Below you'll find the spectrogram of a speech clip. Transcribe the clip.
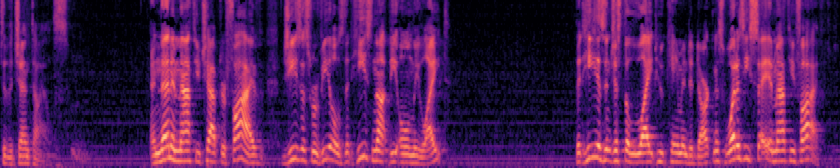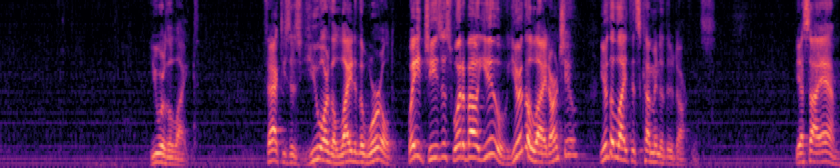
to the Gentiles. And then in Matthew chapter 5, Jesus reveals that he's not the only light, that he isn't just the light who came into darkness. What does he say in Matthew 5? You are the light. In fact, he says, You are the light of the world. Wait, Jesus, what about you? You're the light, aren't you? You're the light that's come into the darkness. Yes, I am.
